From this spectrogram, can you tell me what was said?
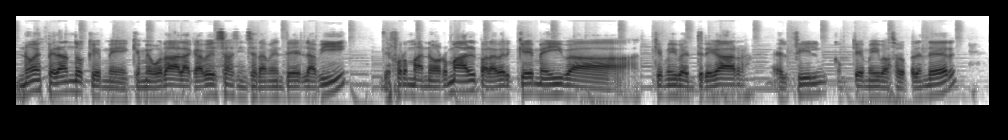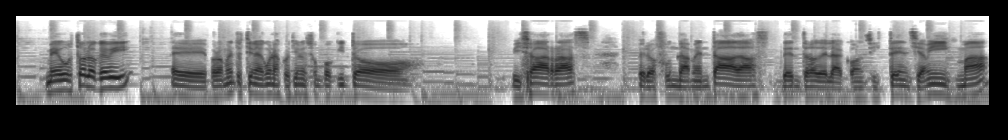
No esperando que me, que me volara la cabeza, sinceramente. La vi de forma normal para ver qué me iba, qué me iba a entregar el film, con qué me iba a sorprender. Me gustó lo que vi, eh, por momentos tiene algunas cuestiones un poquito bizarras, pero fundamentadas dentro de la consistencia misma,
